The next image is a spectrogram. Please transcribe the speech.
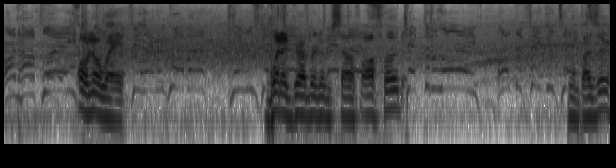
on halfway. Oh, no way. Feel like a grubber. Cleary's got What a grubber to himself. Offload. And the buzzer.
